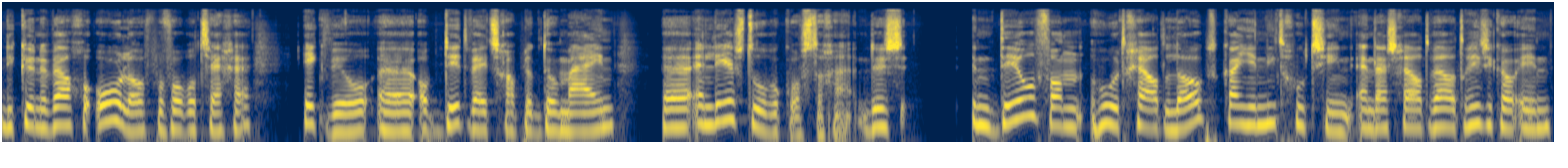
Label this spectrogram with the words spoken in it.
die, kunnen wel geoorloofd bijvoorbeeld zeggen: Ik wil uh, op dit wetenschappelijk domein een leerstoel bekostigen. Dus een deel van hoe het geld loopt kan je niet goed zien. En daar schuilt wel het risico in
